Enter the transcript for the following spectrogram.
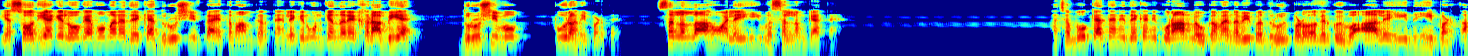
یا سعودیہ کے لوگ ہیں وہ میں نے دیکھا ہے دروشیف کا اہتمام کرتے ہیں، لیکن ان کے اندر ایک خرابی ہے دروشی وہ پورا نہیں پڑھتے۔ صلی اللہ علیہ وسلم کہتے ہیں۔ اچھا وہ کہتے ہیں، نہیں، دیکھیں، نہیں، قرآن میں حکم ہے، نبی پر درود پڑھو، اگر کوئی وہ آلے ہی نہیں پڑھتا،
